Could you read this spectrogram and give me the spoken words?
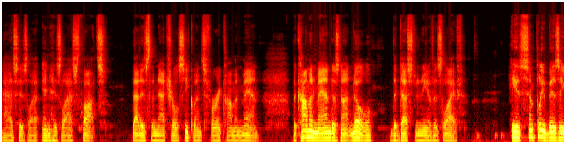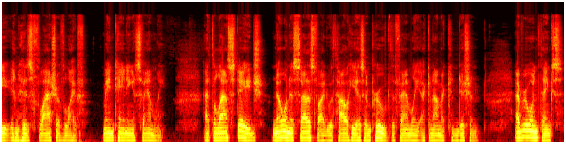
as his in his last thoughts. That is the natural sequence for a common man. The common man does not know the destiny of his life. He is simply busy in his flash of life maintaining his family. At the last stage, no one is satisfied with how he has improved the family economic condition. Everyone thinks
